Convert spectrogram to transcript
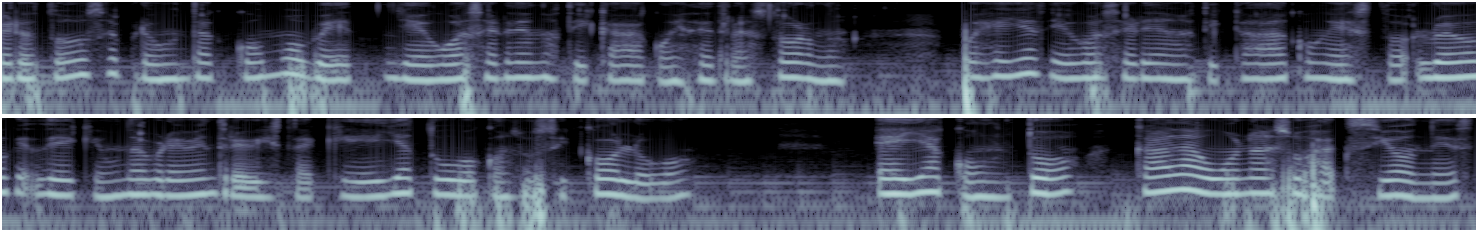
Pero todo se pregunta cómo Beth llegó a ser diagnosticada con este trastorno. Pues ella llegó a ser diagnosticada con esto luego de que una breve entrevista que ella tuvo con su psicólogo, ella contó cada una de sus acciones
